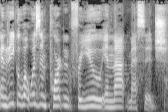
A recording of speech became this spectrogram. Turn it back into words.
Enrico, what was important for you in that message?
